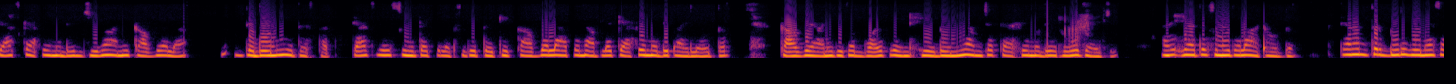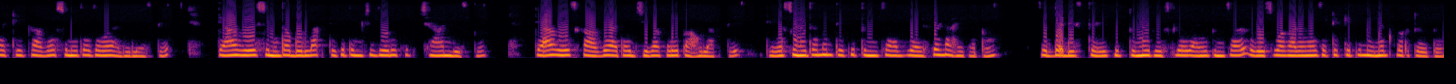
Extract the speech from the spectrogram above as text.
त्याच कॅफेमध्ये जीवा आणि काव्याला ते दोन्ही येत असतात त्याच वेळेस सुनीताचे लक्षात येतं की काव्याला आपण आपल्या कॅफेमध्ये पाहिलं होतं. काव्य आणि तिचा बॉयफ्रेंड हे दोन्ही आमच्या कॅफेमध्ये रोज यायचे. आणि हे आता सुनीताला आठवतं. त्यानंतर बिल घेण्यासाठी काव्य सुनीता जवळ आलेली असते. त्यावेळेस सुनीता बोलू लागते की तुमची जोडी खूप छान दिसते. त्यावेळेस काव्य आता जीवाकडे पाहू लागते. तेव्हा सुनीता म्हणते की तुमचा बॉयफ्रेंड आहे का तो? सध्या दिसते की तुम्ही रुसले आणि तुमचा रुसवा घालवण्यासाठी किती मेहनत करतोय तो.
